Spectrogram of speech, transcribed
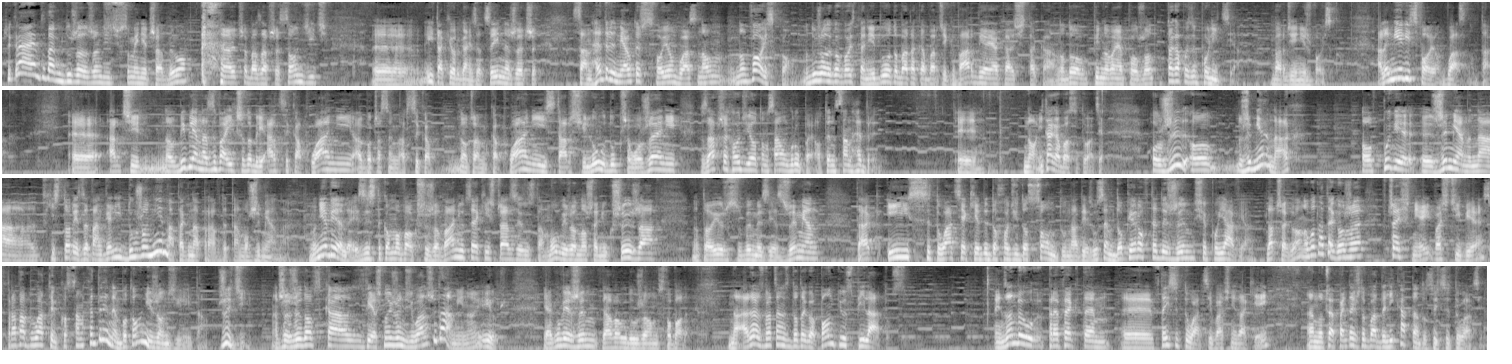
Czy krajem to tam dużo rządzić w sumie nie trzeba było, ale trzeba zawsze sądzić yy, i takie organizacyjne rzeczy. Sanhedryn miał też swoją własną no, wojsko. No, dużo tego wojska nie było, to była taka bardziej gwardia jakaś, taka no, do pilnowania porządku, taka powiedzmy policja bardziej niż wojsko. Ale mieli swoją własną, tak. E, arci, no, Biblia nazywa ich, że to byli arcykapłani, albo czasem arcykap, no, starsi ludu, przełożeni. Zawsze chodzi o tą samą grupę, o ten Sanhedryn. E, no i taka była sytuacja. O, Ży, o Rzymianach, o wpływie Rzymian na historię z Ewangelii dużo nie ma tak naprawdę tam o Rzymianach. No niewiele. Jest, jest tylko mowa o krzyżowaniu co jakiś czas. Jezus tam mówi, że o noszeniu krzyża no to już wymysł jest Rzymian, tak? I sytuacja, kiedy dochodzi do sądu nad Jezusem, dopiero wtedy Rzym się pojawia. Dlaczego? No bo dlatego, że wcześniej właściwie sprawa była tylko z Sanhedrynem, bo to oni rządzili tam, Żydzi. Znaczy żydowska wieczność rządziła Żydami, no i już. Jak mówię, Rzym dawał dużą swobodę. No a teraz wracając do tego, Pontius Pilatus. Więc on był prefektem yy, w tej sytuacji właśnie takiej, no trzeba pamiętać, że to była delikatna dosyć sytuacja.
